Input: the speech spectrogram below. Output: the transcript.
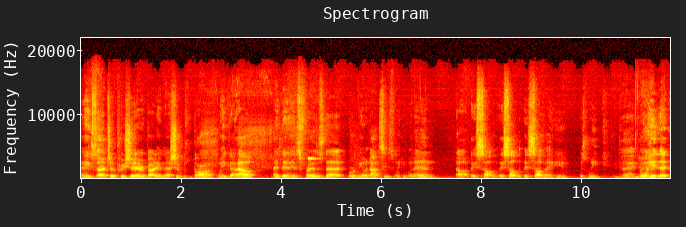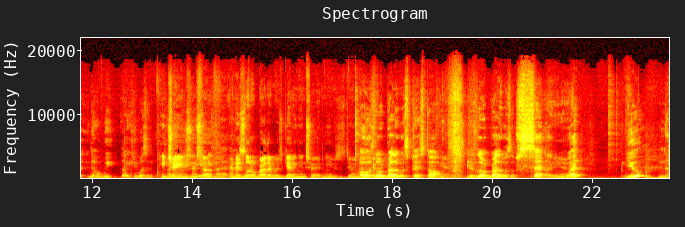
and he started to appreciate everybody and that shit was gone when he got out. And then his friends that were neo Nazis when he went in, uh, they saw they saw they saw that he was weak. That- Well, he, that you know weak like he wasn't. He he's changed not- and yeah, stuff, he's not- and his little brother was getting into it, and he was doing. Oh, his little brother was pissed off. Yeah. His little brother was upset. Like Yeah. what? You? No.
